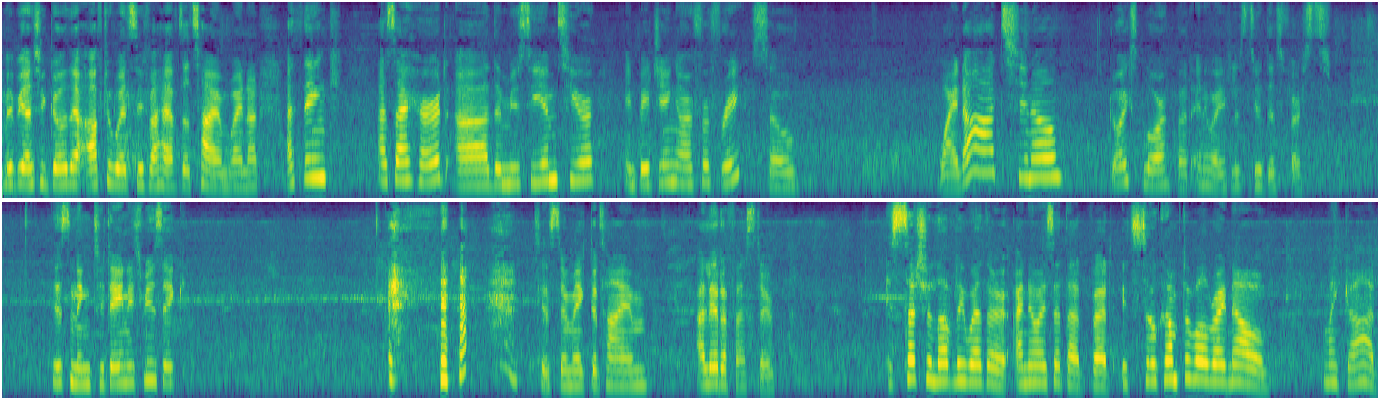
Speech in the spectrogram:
maybe I should go there afterwards if I have the time. Why not? I think, as I heard, uh, the museums here in Beijing are for free, so why not, you know, go explore. But anyway, let's do this first. Listening to Danish music. Just to make the time a little faster. It's such a lovely weather. I know I said that, but it's so comfortable right now. Oh my god.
